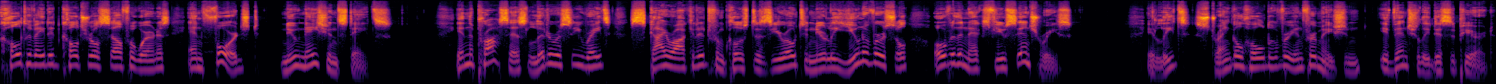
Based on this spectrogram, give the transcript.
cultivated cultural self awareness, and forged new nation states. In the process, literacy rates skyrocketed from close to zero to nearly universal over the next few centuries. Elites' stranglehold over information eventually disappeared.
